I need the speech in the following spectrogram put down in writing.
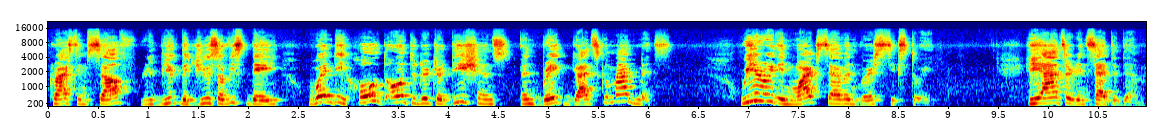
Christ himself rebuked the Jews of his day when they hold on to their traditions and break God's commandments. We read in Mark 7 verse 6 to 8. He answered and said to them,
